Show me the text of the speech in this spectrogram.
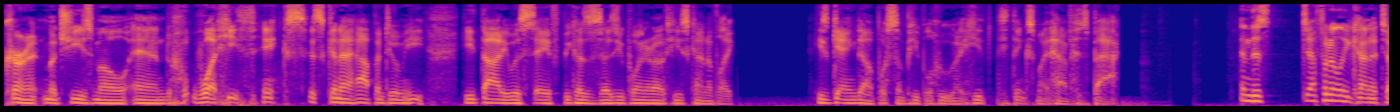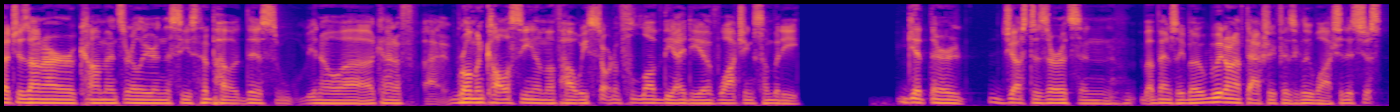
current machismo and what he thinks is going to happen to him. He he thought he was safe because, as you pointed out, he's kind of like he's ganged up with some people who he, he thinks might have his back. And this definitely kind of touches on our comments earlier in the season about this, you know, uh, kind of uh, Roman Colosseum of how we sort of love the idea of watching somebody get their just desserts and eventually, but we don't have to actually physically watch it. It's just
